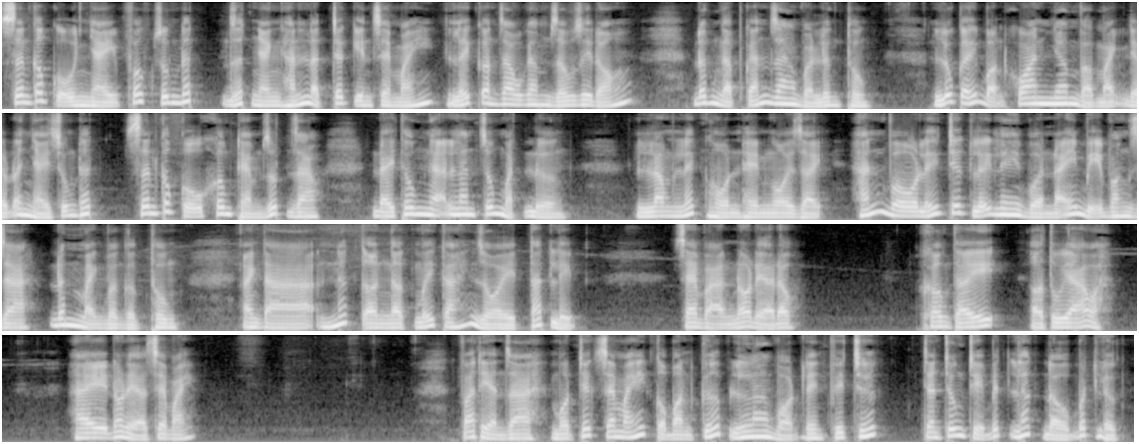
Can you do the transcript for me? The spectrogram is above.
Sơn cốc cụ nhảy phốc xuống đất, rất nhanh hắn lật chiếc yên xe máy, lấy con dao găm giấu dưới đó, đâm ngập cán dao vào lưng thùng. Lúc ấy bọn khoan nhâm và mạnh đều đã nhảy xuống đất, Sơn cốc cụ không thèm rút dao, đẩy thung ngã lăn xuống mặt đường. Long lách hồn hền ngồi dậy, hắn vồ lấy chiếc lưỡi lê vừa nãy bị văng ra, đâm mạnh vào ngực thung. Anh ta nấc ở ngực mấy cái rồi tắt lịm. Xe vàng nó để ở đâu? Không thấy, ở túi áo à? Hay nó để ở xe máy? Phát hiện ra, một chiếc xe máy của bọn cướp la vọt lên phía trước. Trần Trung chỉ biết lắc đầu bất lực.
